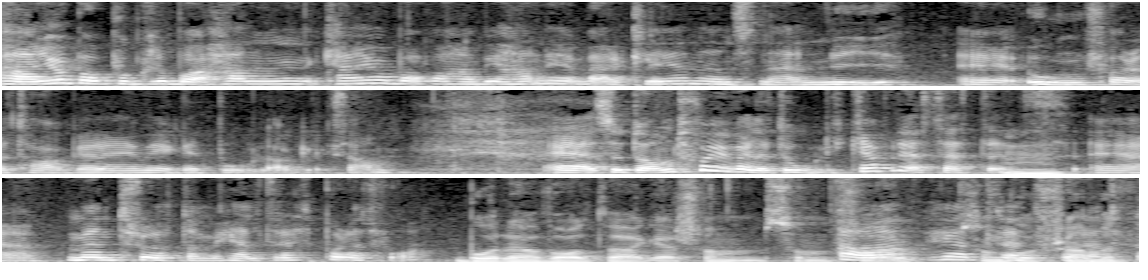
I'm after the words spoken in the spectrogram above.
Han jobbar på global, han kan jobba vad han vill. Han är verkligen en sån här ny eh, ung företagare i eget bolag. Liksom. Eh, så de två är väldigt olika på det sättet. Mm. Eh, men tror att de är helt rätt båda två. Båda har valt vägar som, som, för, ja, som går framåt.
